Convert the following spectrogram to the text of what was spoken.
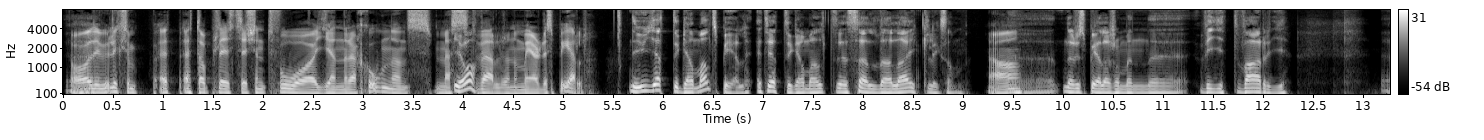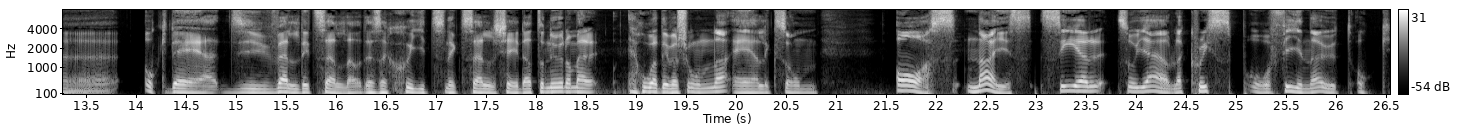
ja, det är väl liksom ett, ett av Playstation 2-generationens mest Ja. välrenommerade spel. Det är ju ett jättegammalt spel. Ett jättegammalt Zelda-like liksom. Ja, när du spelar som en vit varg. Eh, och det är, det är ju väldigt Zelda och det är så skitsnyggt cell-shadat. Och nu de här HD-versionerna är liksom as-nice. Ser så jävla crisp och fina ut och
